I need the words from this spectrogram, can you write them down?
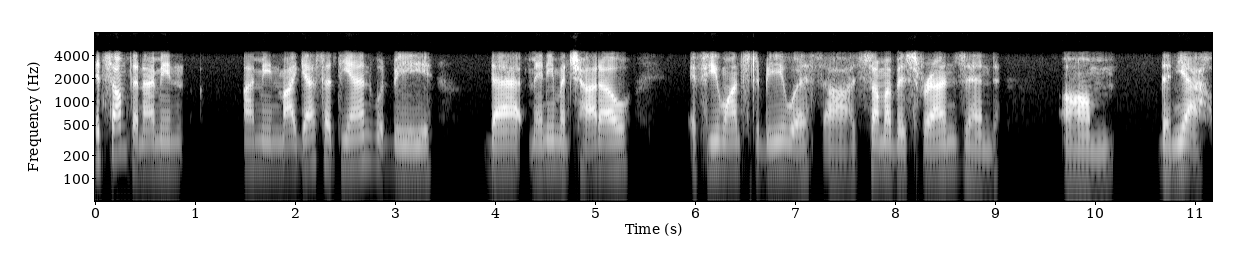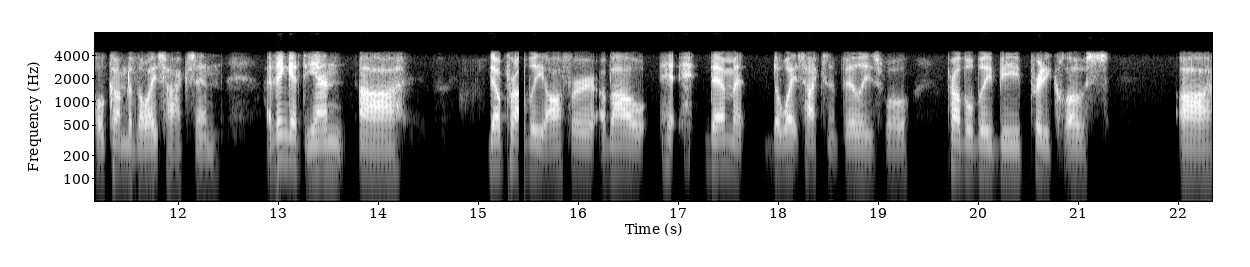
it's something. I mean, I mean, my guess at the end would be that Manny Machado, if he wants to be with uh, some of his friends, and um, then yeah, he'll come to the White Sox. And I think at the end, uh, they'll probably offer about them. The White Sox and Phillies will probably be pretty close, uh,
